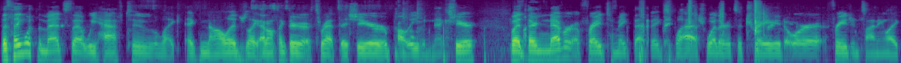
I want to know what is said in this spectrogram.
the thing with the Mets that we have to like acknowledge, like I don't think they're a threat this year or probably even next year, but they're never afraid to make that big splash, whether it's a trade or a free agent signing. Like,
